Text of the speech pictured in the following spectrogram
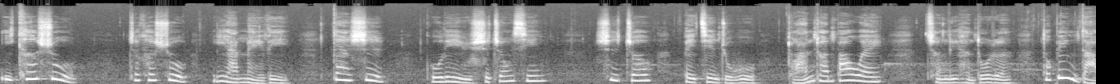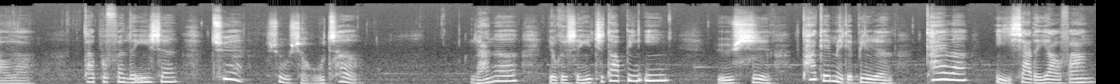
一棵树，这棵树依然美丽，但是孤立于市中心，四周被建筑物团团包围，城里很多人都病倒了，大部分的医生却束手无策。然而，有个神医知道病因，于是他给每个病人开了以下的药方：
